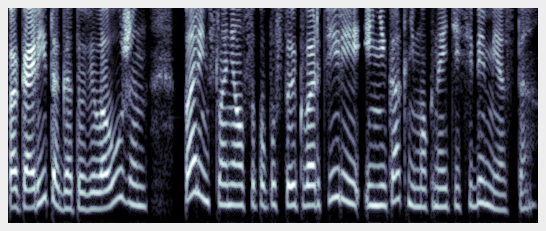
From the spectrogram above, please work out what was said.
Пока Рита готовила ужин, парень слонялся по пустой квартире и никак не мог найти себе места.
